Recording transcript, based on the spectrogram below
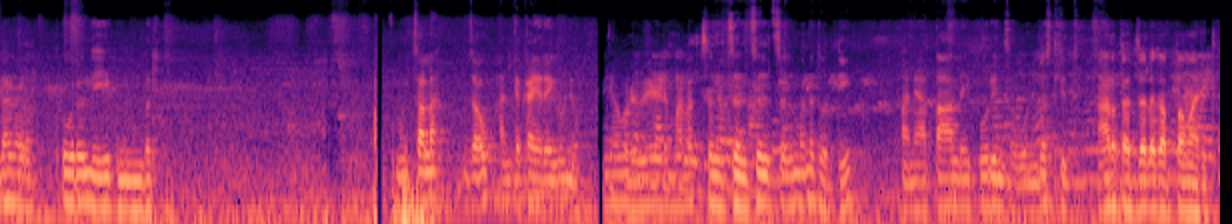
दगड पुरण एक नंबर. मग चला जाऊ आणि त्या कैऱ्या घेऊन येऊ. एवढं वेळ मला चल चल चल चल म्हणत होती. आणि आता आलंय पोरींचा होऊन बसलीत. अर्थात झालं गप्पा मारीत.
